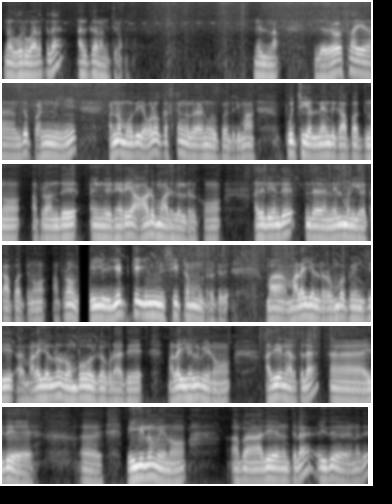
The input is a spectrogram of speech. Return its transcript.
இன்னும் ஒரு வாரத்தில் அறுக்க ஆரம்பிச்சிடும் நெல்லாம் இந்த விவசாயம் வந்து பண்ணி பண்ணும்போது எவ்வளோ கஷ்டங்கள் அனுபவிப்போம் தெரியுமா? பூச்சிகள்லேருந்து காப்பாற்றணும் அப்புறம் வந்து இங்கே நிறைய ஆடு மாடுகள் இருக்கும். அதுலேருந்து இந்த நெல்மணிகளை காப்பாற்றணும் அப்புறம் வெயில் இயற்கையின் சீற்றம் ஒன்று இருக்குது. ம மலைகள் ரொம்ப பெஞ்சு அது மலைகளும் ரொம்பவும் இருக்கக்கூடாது. மலைகள் வேணும். அதே நேரத்தில் இது வெயிலும் வேணும். அப்போ அதே நேரத்தில் இது என்னது?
